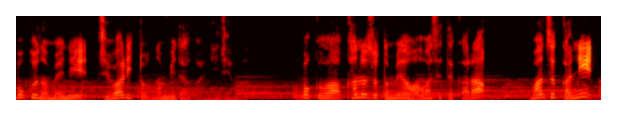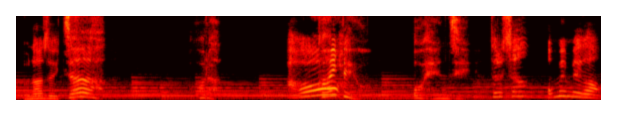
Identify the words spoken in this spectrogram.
僕の目にじわりと涙がにじむ。僕は彼女と目を合わせてからわずかにうなずいたじゃあほら書いてよお返事。つるちゃんお目目が。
